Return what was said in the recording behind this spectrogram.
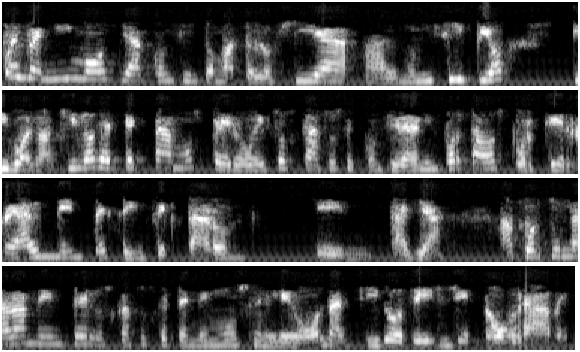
pues venimos ya con sintomatología al municipio y bueno, aquí lo detectamos, pero esos casos se consideran importados porque realmente se infectaron en, allá. Afortunadamente los casos que tenemos en León han sido dengue no grave,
